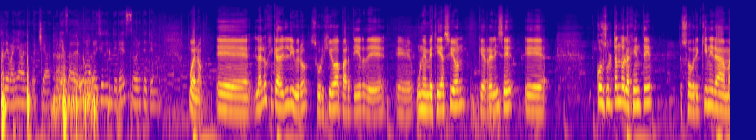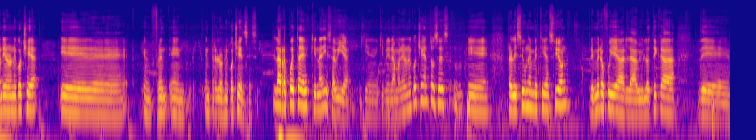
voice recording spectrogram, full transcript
sobre Mariano Necochea. Quería saber cómo creció tu interés sobre este tema. Bueno, eh, la lógica del libro surgió a partir de eh, una investigación que realicé eh, consultando a la gente sobre quién era Mariano Necochea eh, entre los necochenses. La respuesta es que nadie sabía quién, quién era Mariano Necochea, entonces eh, realicé una investigación. Primero fui a la biblioteca de-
